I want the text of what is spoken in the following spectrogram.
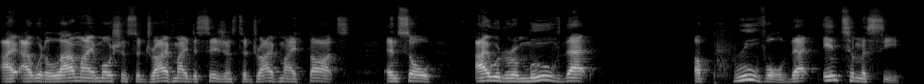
I, I would allow my emotions to drive my decisions, to drive my thoughts. And so I would remove that approval, that intimacy,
